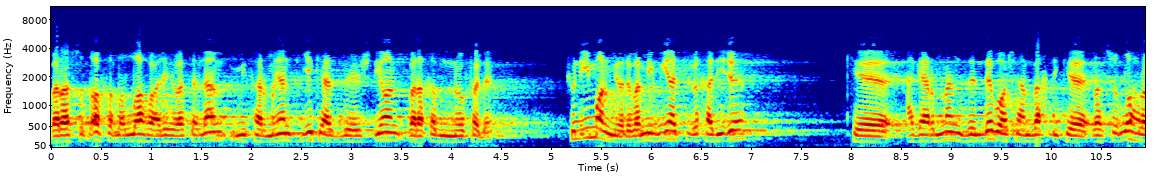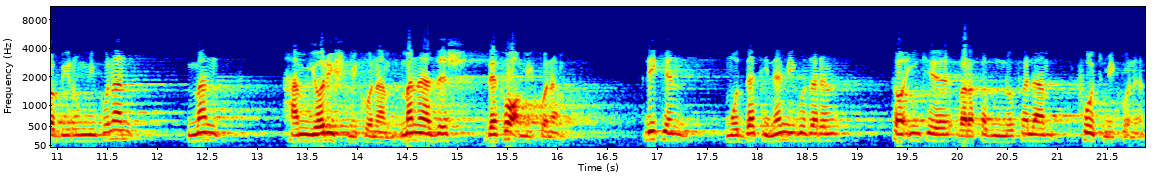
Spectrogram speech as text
و رسول الله صلی الله علیه و سلم میفرمایند که یکی از بهشتیان ورقه ابن نوفله. چون ایمان میاره و می‌گوید به خدیجه؟ که اگر من زنده باشم وقتی که رسول الله را بیرون می‌کنن من همیاریش می‌کنم من ازش دفاع می‌کنم. لیکن مدتی نمیگذره تا اینکه ورقه بن نوفل فوت می‌کنه.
